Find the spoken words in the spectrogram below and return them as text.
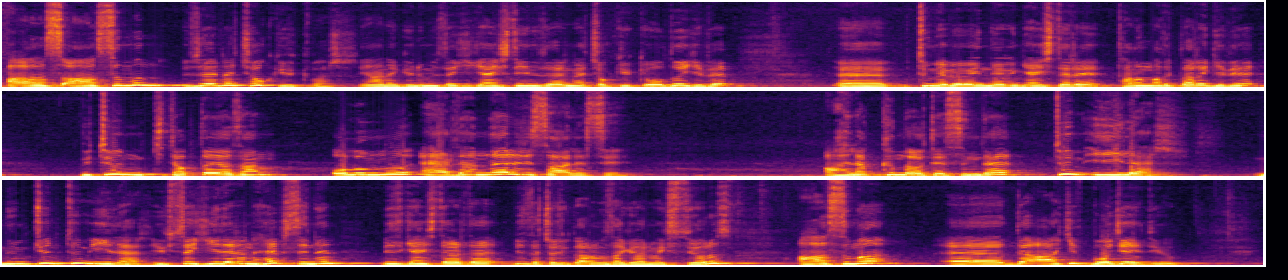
As, Asım'ın üzerine çok yük var. Yani günümüzdeki gençliğin üzerine çok yük olduğu gibi e, tüm ebeveynlerin gençleri tanımladıkları gibi bütün kitapta yazan olumlu erdemler risalesi ahlakın da ötesinde tüm iyiler mümkün tüm iyiler yüksek iyilerin hepsini biz gençlerde biz de çocuklarımızda görmek istiyoruz. Asım'a e, de Akif boca ediyor.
